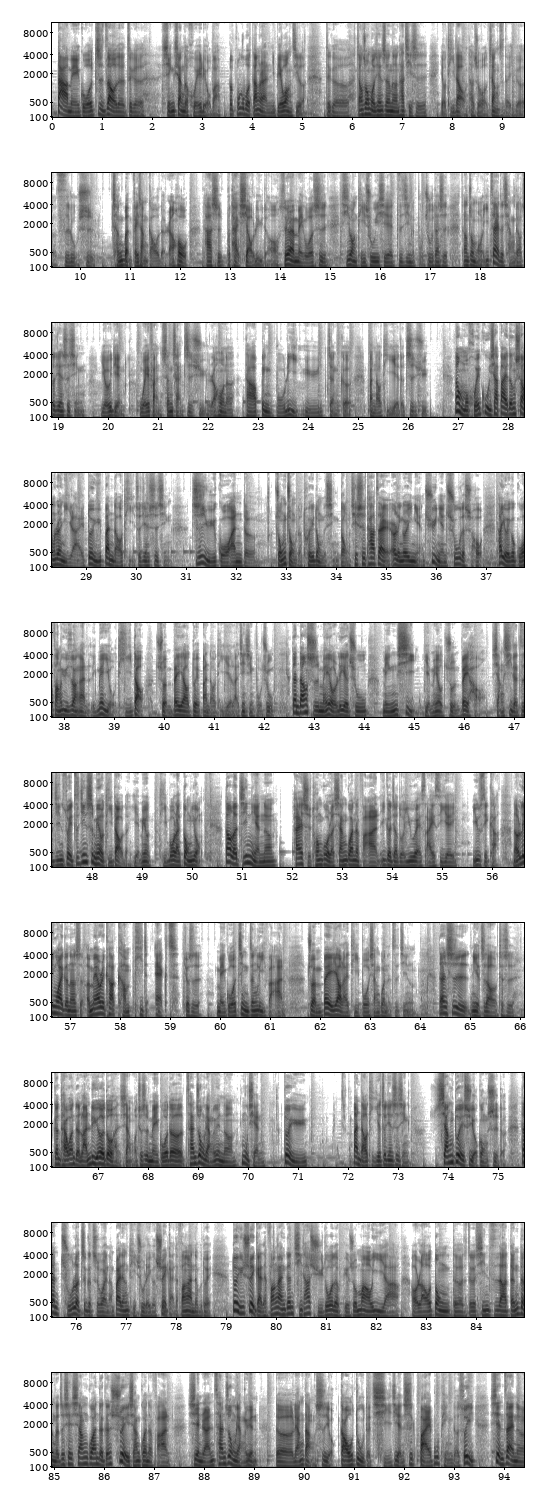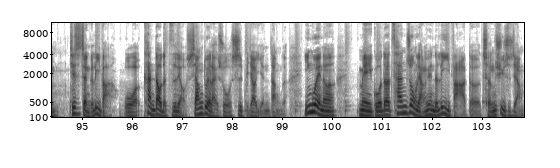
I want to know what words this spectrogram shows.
大美国制造的这个形象的回流吧。不不过当然你别忘记了，这个张忠谋先生呢，他其实有提到，他说这样子的一个思路是。成本非常高的，然后它是不太效率的哦。虽然美国是希望提出一些资金的补助，但是张仲谋一再的强调这件事情有一点违反生产秩序，然后呢，它并不利于整个半导体业的秩序。那我们回顾一下拜登上任以来对于半导体这件事情，之于国安的。种种的推动的行动，其实他在二零二一年去年初的时候，他有一个国防预算案，里面有提到准备要对半导体业来进行补助，但当时没有列出明细，也没有准备好详细的资金，所以资金是没有提到的，也没有提拨来动用。到了今年呢，开始通过了相关的法案，一个叫做 USICA USICA，然后另外一个呢是 America Compete Act，就是美国竞争力法案。准备要来提拨相关的资金了，但是你也知道，就是跟台湾的蓝绿恶斗很像哦，就是美国的参众两院呢，目前对于半导体业这件事情相对是有共识的。但除了这个之外呢，拜登提出了一个税改的方案，对不对？对于税改的方案跟其他许多的，比如说贸易啊、哦劳动的这个薪资啊等等的这些相关的跟税相关的法案，显然参众两院。的两党是有高度的旗舰，是摆不平的。所以现在呢，其实整个立法我看到的资料相对来说是比较严当的，因为呢，美国的参众两院的立法的程序是这样：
